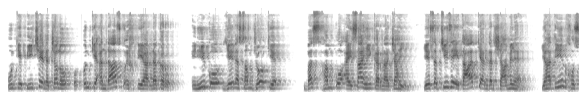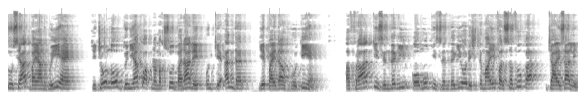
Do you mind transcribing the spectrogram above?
ان کے پیچھے نہ چلو اور ان کے انداز کو اختیار نہ کرو۔ انہی کو یہ نہ سمجھو کہ بس ہم کو ایسا ہی کرنا چاہیے۔ یہ سب چیزیں اطاعت کے اندر شامل ہیں۔ یہاں تین خصوصیات بیان ہوئی ہے کہ جو لوگ دنیا کو اپنا مقصود بنا لے، ان کے اندر یہ پیدا ہوتی ہیں۔ افراد کی زندگی، قوموں کی زندگی اور اجتماعی فلسفوں کا جائزہ لیں۔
